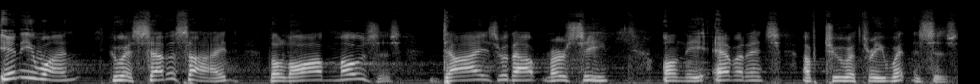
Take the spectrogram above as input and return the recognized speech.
Anyone who has set aside the law of Moses dies without mercy on the evidence of two or three witnesses.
